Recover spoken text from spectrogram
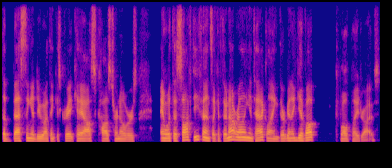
the best thing to do I think is create chaos, cause turnovers, and with the soft defense, like if they're not rallying and tackling, they're going to give up 12 play drives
